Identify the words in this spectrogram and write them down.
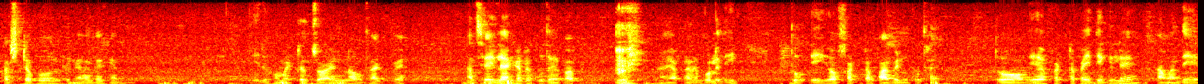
ফার্স্ট অফ অল এখানে দেখেন, এরকম একটা জয়েন নাও থাকবে। আচ্ছা এই লেখাটা কোথায় পাবেন? আমি আপনারা বলে দিই। তো এই অফারটা পাবেন কোথায়? তো এই অফারটা পাইতে গেলে আমাদের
